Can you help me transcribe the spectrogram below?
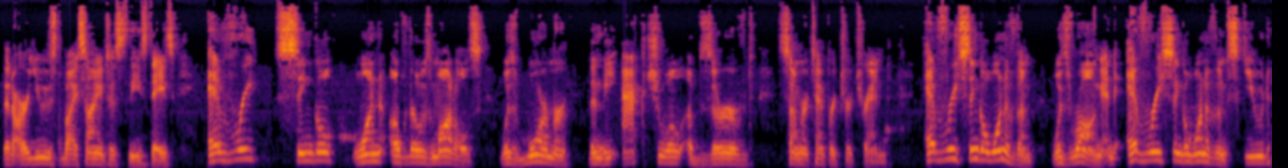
that are used by scientists these days every single one of those models was warmer than the actual observed summer temperature trend. Every single one of them was wrong, and every single one of them skewed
